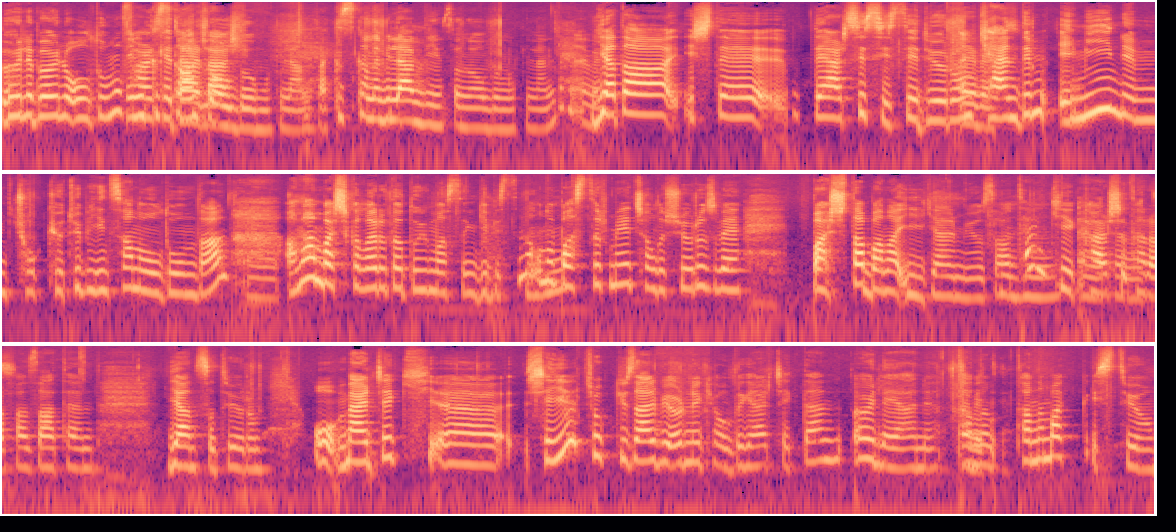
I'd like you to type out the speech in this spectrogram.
böyle böyle olduğumu Benim fark ederler. olduğumu falan mesela. Kıskanabilen bir insan olduğumu falan değil mi? Evet. Ya da işte değersiz hissediyorum. Evet. Kendim eminim çok kötü bir insan olduğumdan. Aman başkaları da duymasın gibisine onu bastırmaya çalışıyoruz ve başta bana iyi gelmiyor zaten ki Evet, karşı evet. tarafa zaten yansıtıyorum. O mercek e, şeyi çok güzel bir örnek oldu gerçekten. Öyle yani. Tanı- Evet. Tanımak istiyor.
